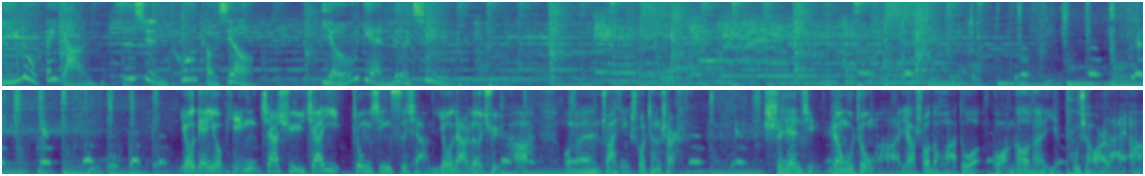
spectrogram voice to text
一路飞扬资讯脱口秀，有点乐趣。有点有评，加叙加意，中心思想有点乐趣啊！我们抓紧说正事儿，时间紧，任务重啊！要说的话多，广告呢也扑啸而来啊！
